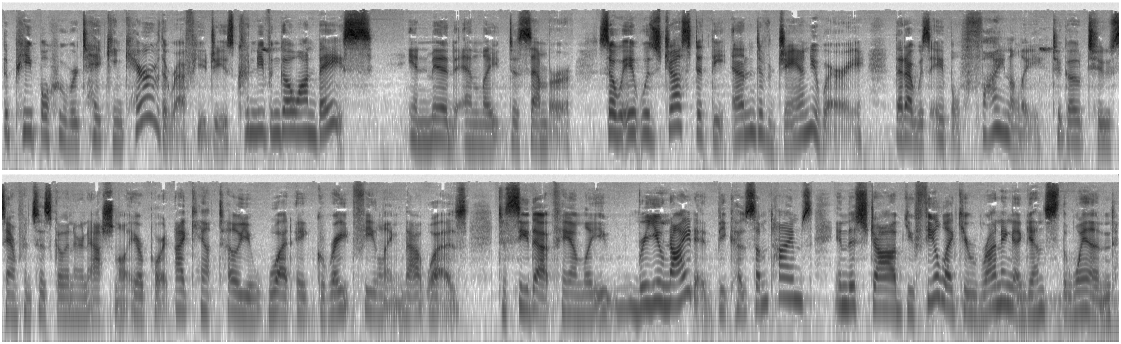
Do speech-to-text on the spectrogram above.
the people who were taking care of the refugees couldn't even go on base in mid and late December. So it was just at the end of January that I was able finally to go to San Francisco International Airport. I can't tell you what a great feeling that was to see that family reunited because sometimes in this job you feel like you're running against the wind.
